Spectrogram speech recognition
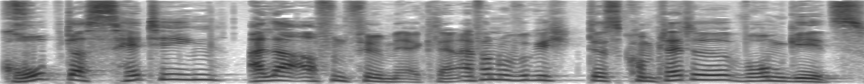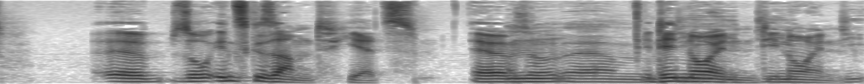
grob das Setting aller Affenfilme erklären. Einfach nur wirklich das komplette, worum geht's? Äh, so insgesamt jetzt. Ähm, Also, ähm, den die- neuen, die, die- neuen. Die,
